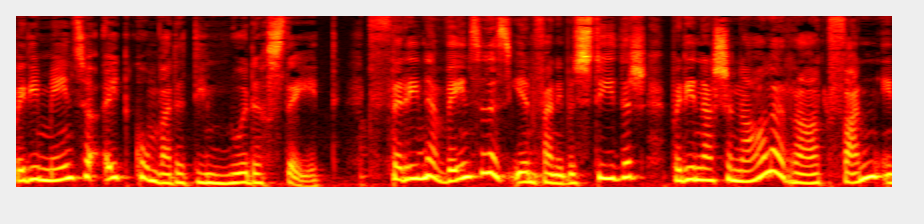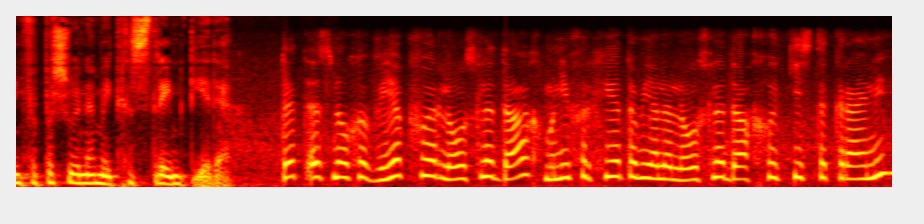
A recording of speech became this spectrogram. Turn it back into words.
by die mense uitkom wat dit die nodigste het. Terina Wenzel is een van die bestuurders by die Nasionale Raad van en vir persone met gestremthede. Dit is nog 'n week voor Losledag. Moenie vergeet om julle Losledag goedjies te kry nie.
